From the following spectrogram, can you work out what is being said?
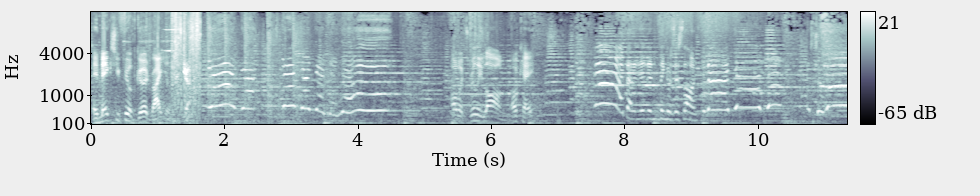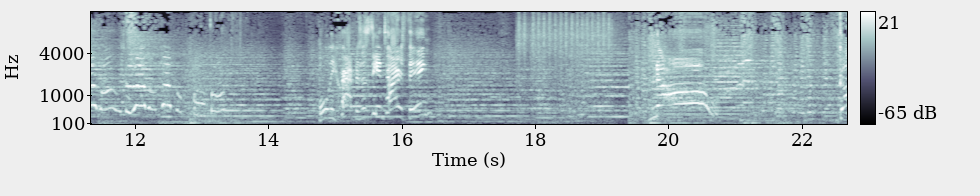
It makes you feel good, right? You're like, Oh, it's really long. Okay. Ah, I thought I didn't think it was this long. Holy crap, is this the entire thing? No! Go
